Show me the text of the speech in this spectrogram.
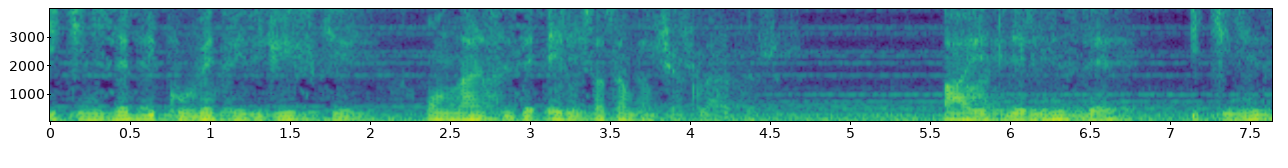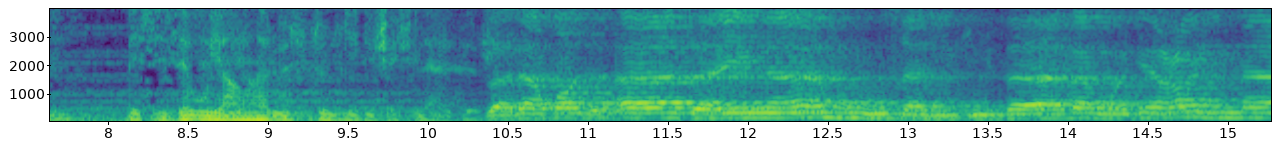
İkinize bir kuvvet vereceğiz ki onlar size el uzatamayacaklardır. Ayetlerimizle ikiniz ve size uyanlar üstün geleceklerdir. فلقد آتينا موسى الكتاب وجعلنا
